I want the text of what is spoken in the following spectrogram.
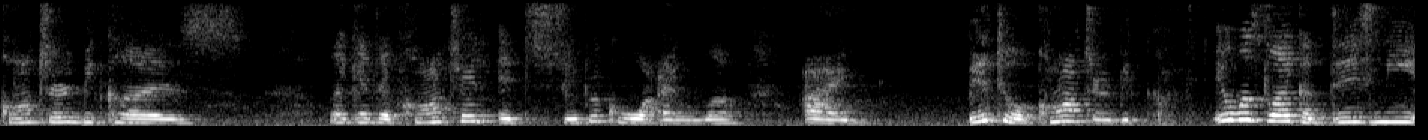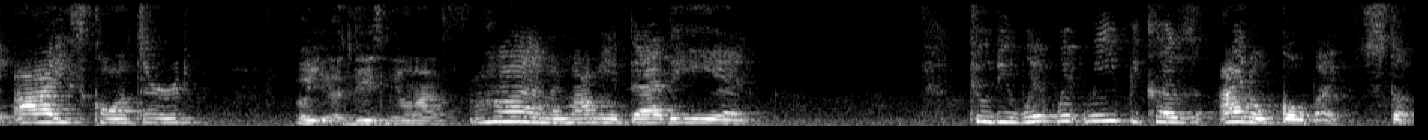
concert because, like, at the concert, it's super cool. I love. I've been to a concert. Because it was like a Disney Ice concert. Oh yeah, Disney on Ice. Uh huh. And my mommy and daddy and Tootie went with me because I don't go by stuff,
